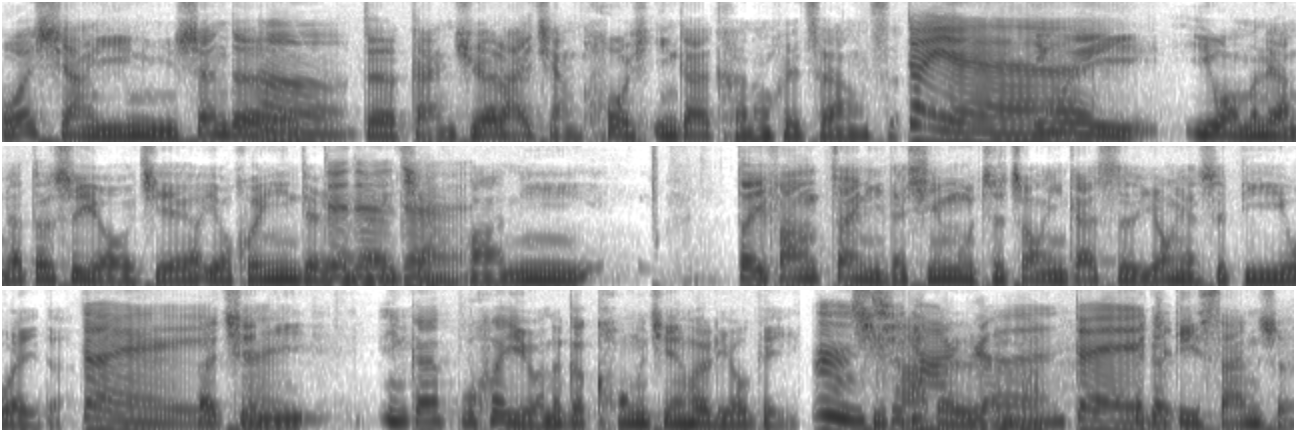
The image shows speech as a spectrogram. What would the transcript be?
我想以女生的的感觉来讲，或许应该可能会这样子。对耶，因为以我们两个都是有结有婚姻的人来讲的话，你对方在你的心目之中应该是永远是第一位的。对，而且你应该不会有那个空间会留给其他的人嘛？嗯、对，那个第三者，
